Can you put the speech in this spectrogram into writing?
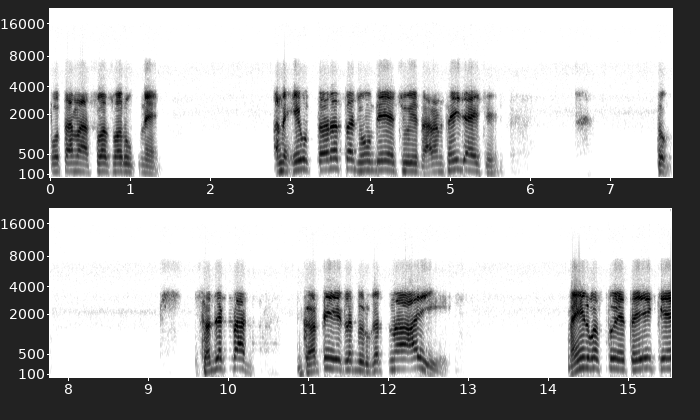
પોતાના સ્વ સ્વરૂપને અને એવું તરત જ હું દેહ છું એ ધારણ થઈ જાય છે. તો સજગતા ઘટી એટલે દુર્ઘટના આવી મેઇન વસ્તુ એ થઈ કે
